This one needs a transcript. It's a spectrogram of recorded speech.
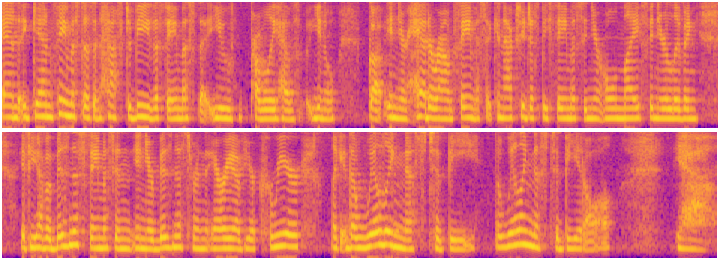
And again famous doesn't have to be the famous that you probably have you know got in your head around famous. It can actually just be famous in your own life in your living if you have a business famous in, in your business or in the area of your career, like the willingness to be, the willingness to be it all. Yeah.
